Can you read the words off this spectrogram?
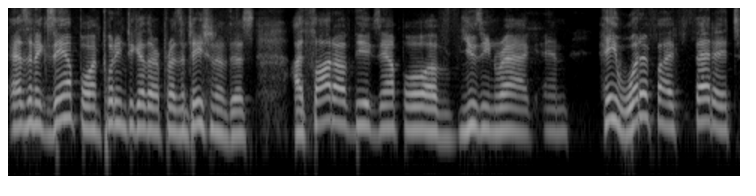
as an example. I'm putting together a presentation of this. I thought of the example of using RAG and hey, what if I fed it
